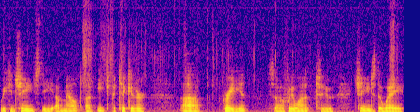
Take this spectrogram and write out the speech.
we can change the amount of each particular uh, gradient. So if we wanted to change the way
